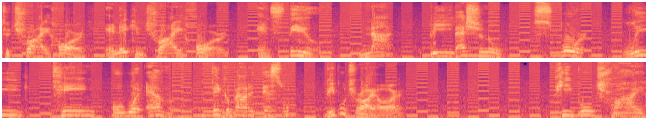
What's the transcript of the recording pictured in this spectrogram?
to try hard, and they can try hard and still not be professional sport, league, team, or whatever. Think about it this way. People try hard. People try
